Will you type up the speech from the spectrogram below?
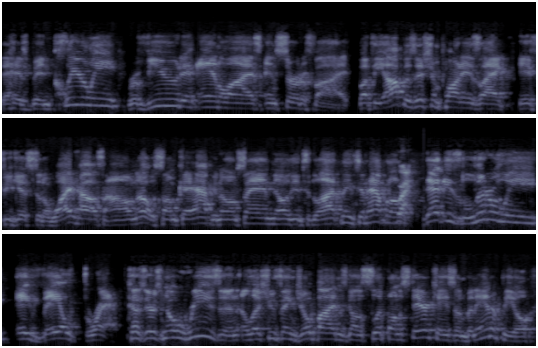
that has been clearly reviewed and analyzed and certified, but the opposition party is like, if he gets to the White House, I don't know, something can happen. You know what I'm saying? You know, a lot of things can happen. Right. That is literally a veiled threat because there's no reason, unless you think Joe Biden's going to slip on the staircase and banana peel,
